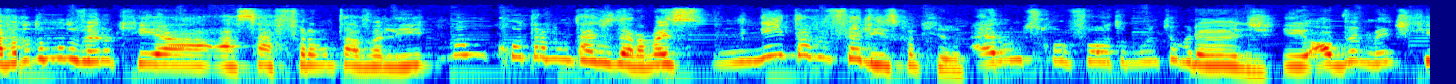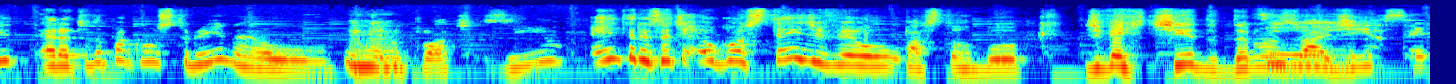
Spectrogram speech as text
Tava todo mundo vendo que a, a Safrão tava ali, não contra a vontade dela, mas ninguém tava feliz com aquilo. Era um desconforto muito grande. E obviamente que era tudo para construir, né? O pequeno uhum. plotzinho. É interessante, eu gostei de ver o Pastor Book divertido, dando Sim, umas vadinhas assim.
